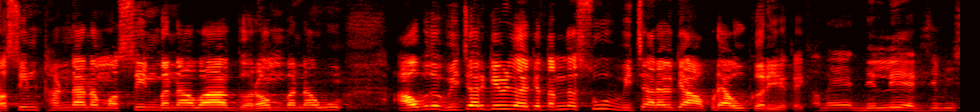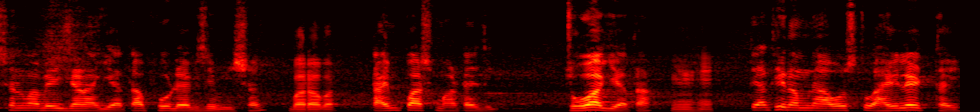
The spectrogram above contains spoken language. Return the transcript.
મશીન ઠંડાના મશીન બનાવવા ગરમ બનાવવું આવો બધો વિચાર કેવી રીતે કે તમને શું વિચાર આવ્યો કે આપણે આવું કરીએ કંઈક? અમે દિલ્હી એક્ઝિબિશનમાં બે જણા ગયા હતા ફૂડ એક્ઝિબિશન બરાબર. ટાઈમ પાસ માટે જ જોવા ગયા હતા. ત્યાંથી અમને આ વસ્તુ હાઇલાઇટ થઈ.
